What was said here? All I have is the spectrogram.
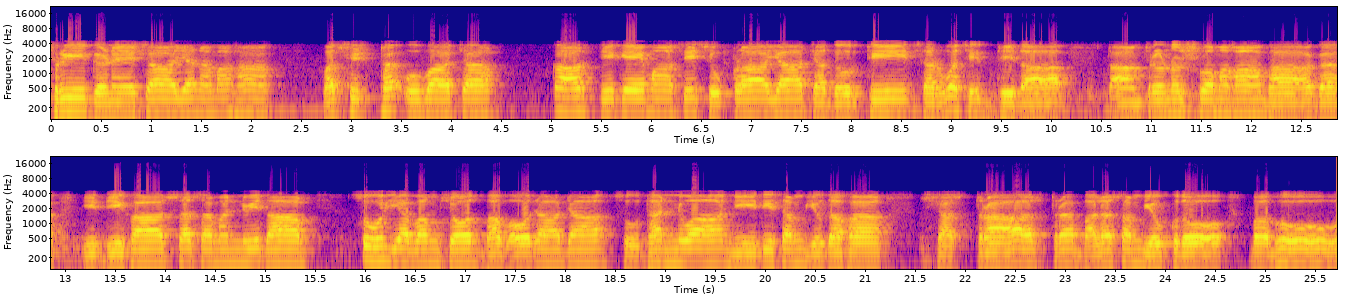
श्रीगणेशाय नमः। वसिष्ठ उवाच। कार्तिके मासि शुक्लाया चतुर्थी सर्वसिद्धिदा। तां महाभाग। इतिहाससमन्विताम् सूर्यवंशोद्भवो राजा सुधन्वा नीतिसंयुधः शस्त्रास्त्रबलसंयुक्तो बभूव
